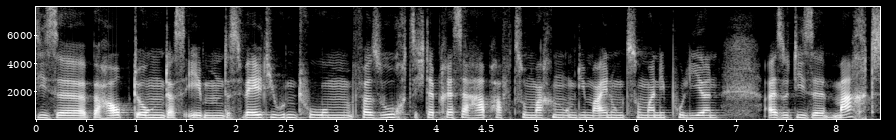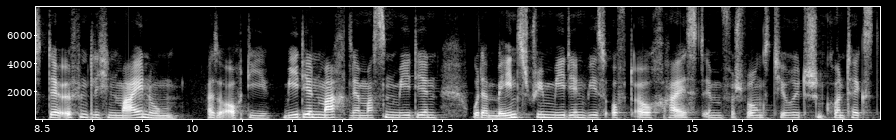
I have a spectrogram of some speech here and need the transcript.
diese Behauptung, dass eben das Weltjudentum versucht, sich der Presse habhaft zu machen, um die Meinung zu manipulieren. Also diese Macht der öffentlichen Meinung, also auch die Medienmacht der Massenmedien oder Mainstream-Medien, wie es oft auch heißt im verschwörungstheoretischen Kontext,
